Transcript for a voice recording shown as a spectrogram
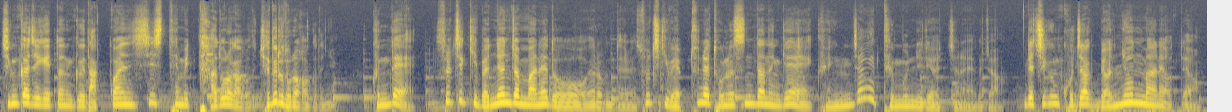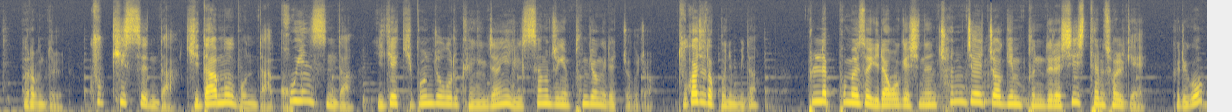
지금까지 얘기했던 그 낙관 시스템이 다 돌아가거든요 제대로 돌아가거든요 근데 솔직히 몇 년 전만 해도 여러분들 솔직히 웹툰에 돈을 쓴다는 게 굉장히 드문 일이었잖아요. 그죠? 근데 지금 고작 몇 년 만에 어때요? 여러분들 쿠키 쓴다, 기다무 본다, 코인 쓴다. 이게 기본적으로 굉장히 일상적인 풍경이 됐죠. 그죠? 두 가지 덕분입니다. 플랫폼에서 일하고 계시는 천재적인 분들의 시스템 설계, 그리고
